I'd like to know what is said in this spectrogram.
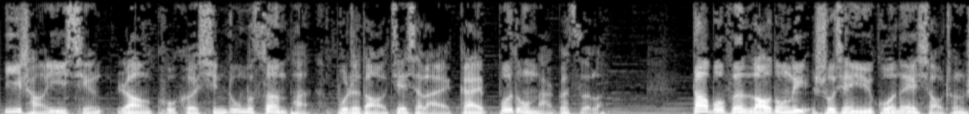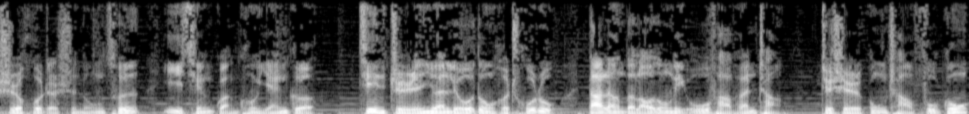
一场疫情让库克心中的算盘不知道接下来该拨动哪个子了。大部分劳动力受限于国内小城市或者是农村，疫情管控严格，禁止人员流动和出入，大量的劳动力无法返厂，这是工厂复工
